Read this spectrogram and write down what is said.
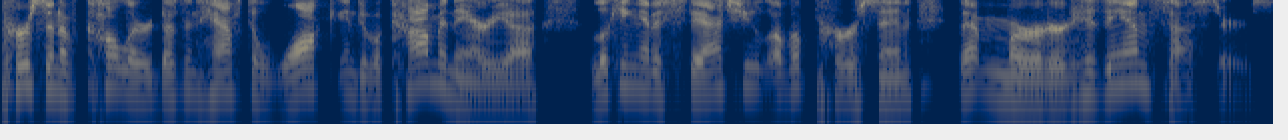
person of color doesn't have to walk into a common area looking at a statue of a person that murdered his ancestors.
